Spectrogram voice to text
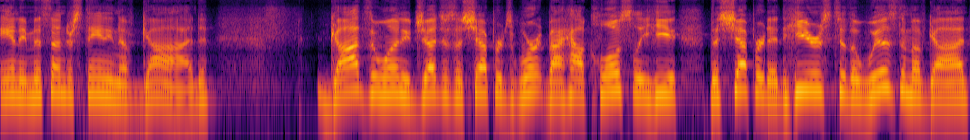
and a misunderstanding of God. God's the one who judges a shepherd's work by how closely he, the shepherd adheres to the wisdom of God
